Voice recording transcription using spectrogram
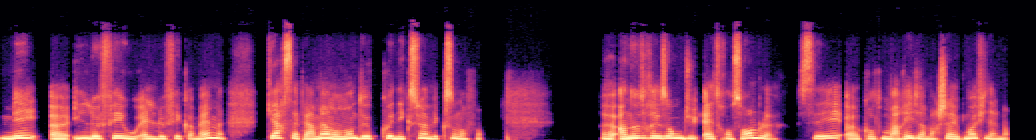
mais il le fait ou elle le fait quand même, car ça permet un moment de connexion avec son enfant. un autre exemple du être ensemble, c'est quand mon mari vient marcher avec moi finalement.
